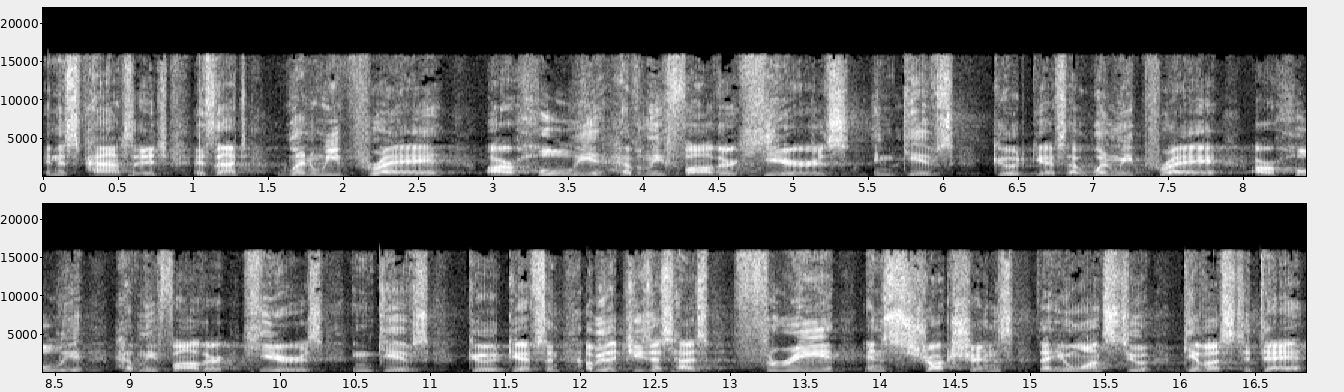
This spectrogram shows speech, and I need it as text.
in this passage is that when we pray, our holy heavenly Father hears and gives good gifts. That when we pray, our holy heavenly Father hears and gives good gifts. And I believe that Jesus has three instructions that he wants to give us today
